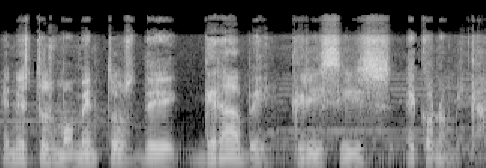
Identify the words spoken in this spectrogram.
en estos momentos de grave crisis económica.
